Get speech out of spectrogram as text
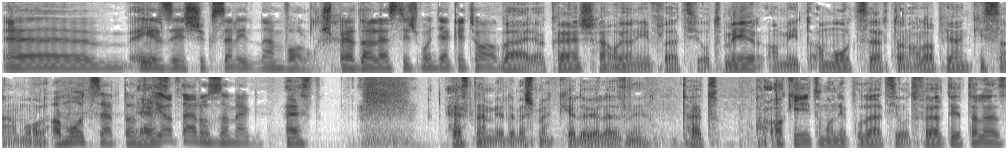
uh, érzésük szerint nem valós. Például ezt is mondják egy hallgató. Várja, a KSH olyan inflációt mér, amit a módszertan alapján kiszámol. A módszertan ezt, kihatározza meg? Ezt ezt nem érdemes megkérdőjelezni. Tehát aki itt manipulációt feltételez,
